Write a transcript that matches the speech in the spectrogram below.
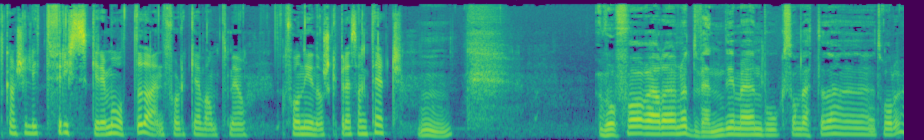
kanskje litt friskere måte da, enn folk er vant med å få nynorsk presentert. Mm. Hvorfor er det nødvendig med en bok som dette, da, tror du?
